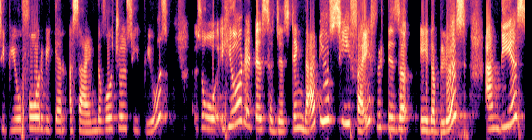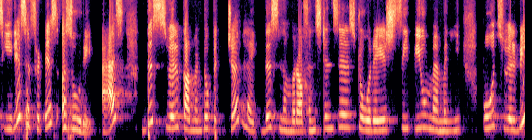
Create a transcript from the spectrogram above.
CPU 4, we can assign the virtual CPUs. So here it is suggesting that use C5 if it is a AWS and DS series if it is Azure as this will come into picture like this number of instances, storage, CPU memory, ports will be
